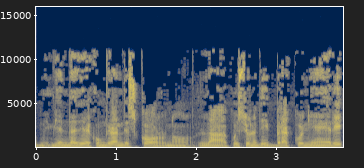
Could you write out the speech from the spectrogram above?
viene da dire con grande scorno la questione dei bracconieri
